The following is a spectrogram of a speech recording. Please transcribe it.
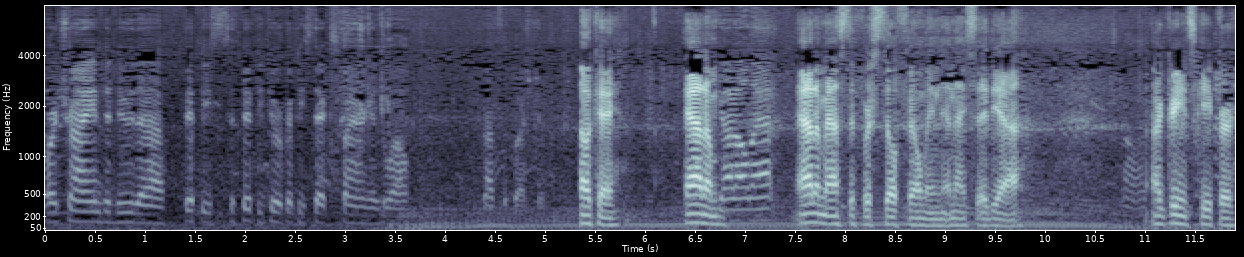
or trying to do the 50, 52 or 56 firing as well? That's the question. Okay. Adam. You got all that? Adam asked if we're still filming, and I said, yeah. Oh, Our greenskeeper.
